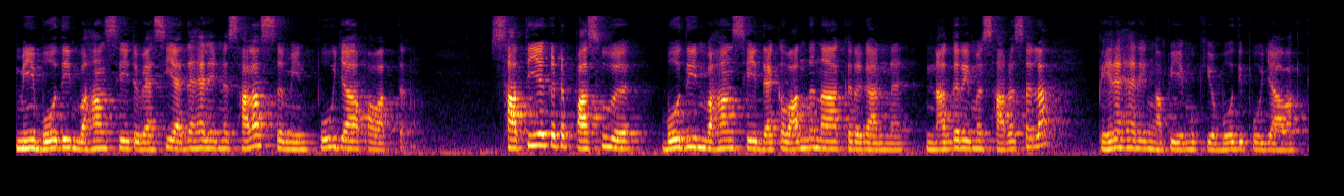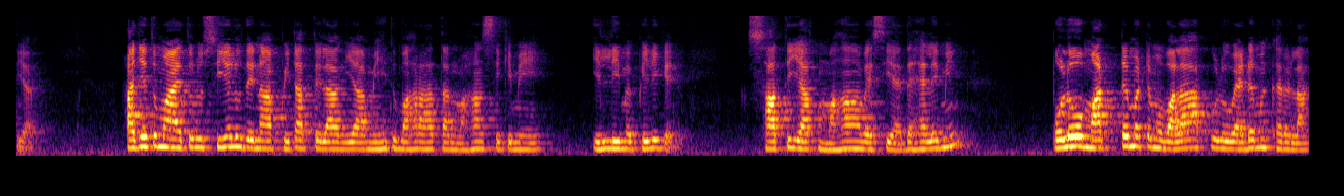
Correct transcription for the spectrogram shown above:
මේ බෝධීන් වහන්සේට වැසි ඇදහැලෙන්න සලස්සමින් පූජා පවත්තනවා. සතියකට පසුව බෝධීන් වහන්සේ දැක වන්දනා කරගන්න නගරම සරසලා පෙරහැරෙන් අපි එමු කියෝ බෝධි පූජාවක්තිය. රජතුමා ඇතුළු සියලු දෙනා පිටත් වෙලා ගියා මිහිතු මහරහතන් වහන්සේක මේ ඉල්ලීම පිළිගෙන. සතියක් මහා වැසි ඇද හැලෙමින් පොලෝ මට්ටමටම වලාකුළු වැඩම කරලා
